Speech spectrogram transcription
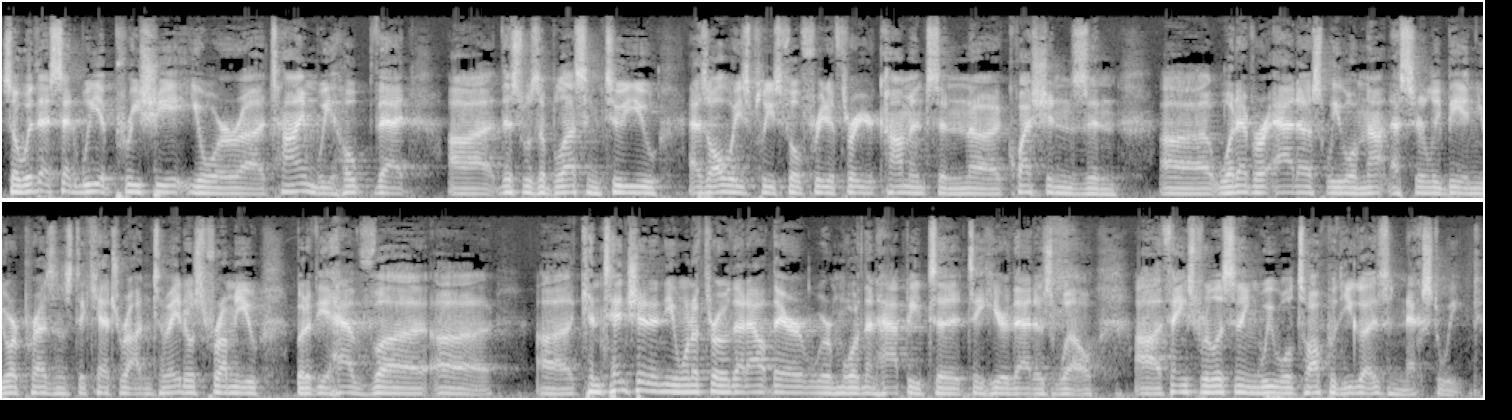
So, with that said, we appreciate your uh, time. We hope that uh, this was a blessing to you. As always, please feel free to throw your comments and uh, questions and uh, whatever at us. We will not necessarily be in your presence to catch rotten tomatoes from you, but if you have, uh, contention and you want to throw that out there, we're more than happy to, to hear that as well. Uh, thanks for listening. We will talk with you guys next week.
